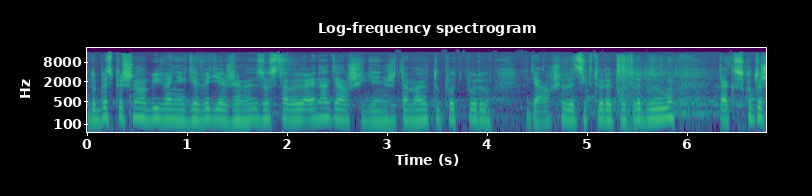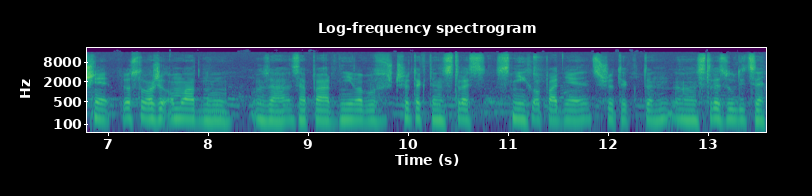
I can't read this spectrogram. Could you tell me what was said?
do bezpečného bývania, kde vedia, že zostávajú aj na ďalší deň, že tam majú tú podporu a ďalšie veci, ktoré potrebujú, tak skutočne doslova, že omladnú za, za pár dní, lebo čo tak ten stres z nich opadne, čo tak ten uh, stres ulice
